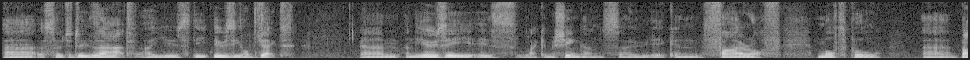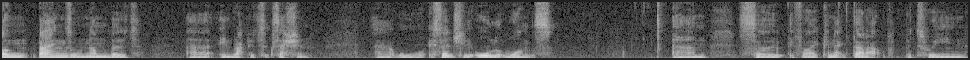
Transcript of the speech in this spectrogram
Uh, so to do that I use the Uzi object um, and the Uzi is like a machine gun so it can fire off multiple uh, bang, bangs or numbered uh, in rapid succession uh, or essentially all at once. Um, so if I connect that up between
